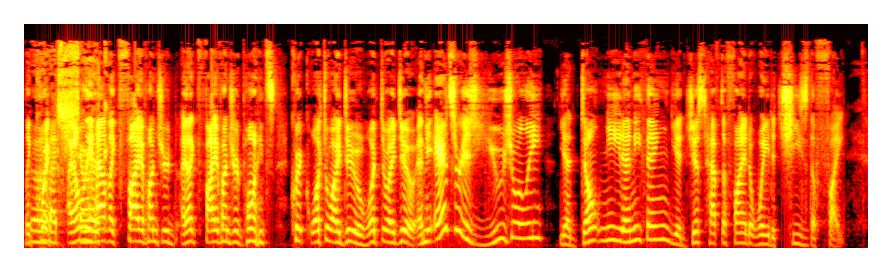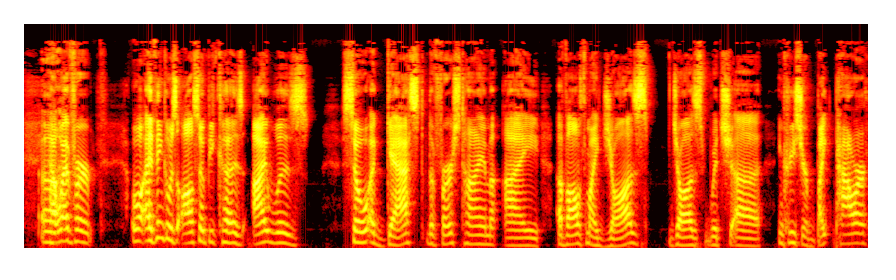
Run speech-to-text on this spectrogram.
Like Oh, quick, I only have like 500. I like 500 points. Quick, what do I do? What do I do? And the answer is usually you don't need anything. You just have to find a way to cheese the fight. However, well, I think it was also because I was so aghast the first time I evolved my jaws, jaws which uh increase your bite power.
